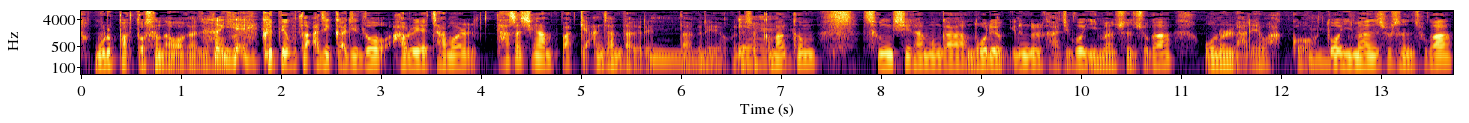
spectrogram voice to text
무릎팍도사 나와가지고 예. 그때부터 아직까지도 하루에 잠을 다섯 시간밖에 안 잔다 그랬다 음. 그래요. 그래서 예. 그만큼 성실함과 노력 이런 걸 가지고 이만 선수가 오늘날에 왔고 음. 또 이만수 선수가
